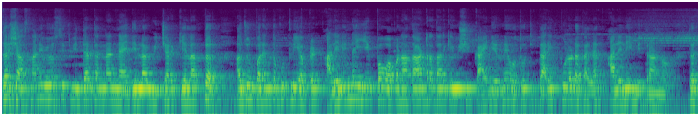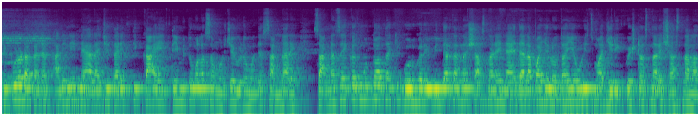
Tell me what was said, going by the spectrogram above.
जर शासनाने व्यवस्थित विद्यार्थ्यांना न्याय दिला विचार केला तर. अजूनपर्यंत कुठली अपडेट आलेली नाही आहे पाहू आपण आता अठरा तारखेविषयी काय निर्णय होतो ती तारीख पुढं ढकलण्यात आलेली आहे मित्रांनो. तर ती पुढं ढकलण्यात आलेली न्यायालयाची तारीख ती काय आहे ते मी तुम्हाला समोरच्या व्हिडिओमध्ये सांगणार आहे. सांगण्याचा एकच मुद्दा होता की गोरगरीब विद्यार्थ्यांना शासनाने न्याय द्यायला पाहिजे होता एवढीच माझी रिक्वेस्ट असणार आहे शासनाला.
